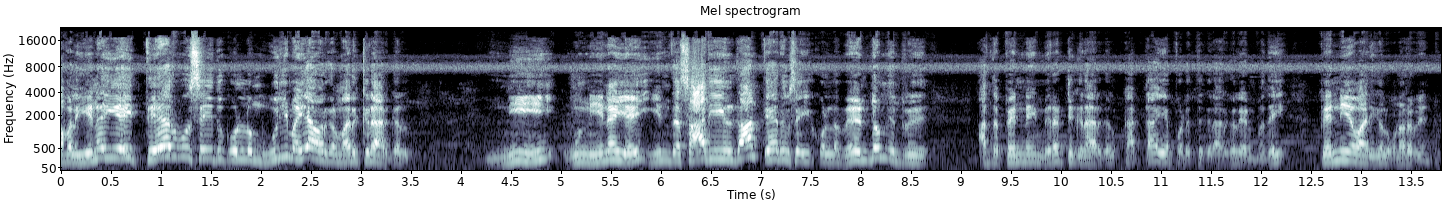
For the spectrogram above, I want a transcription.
அவள் இணையை தேர்வு செய்து கொள்ளும் உரிமையை அவர்கள் மறுக்கிறார்கள். நீ உன் இணையை இந்த சாதியில்தான் தேர்வு செய்து கொள்ள வேண்டும் என்று அந்த பெண்ணை மிரட்டுகிறார்கள் கட்டாயப்படுத்துகிறார்கள் என்பதை பெண்ணியவாதிகள் உணர வேண்டும்.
